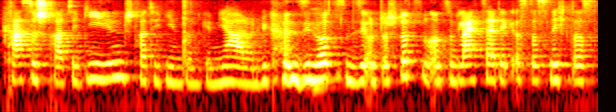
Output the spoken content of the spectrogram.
krasse Strategien. Strategien sind genial und wir können sie nutzen, sie unterstützen uns und gleichzeitig ist das nicht das,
